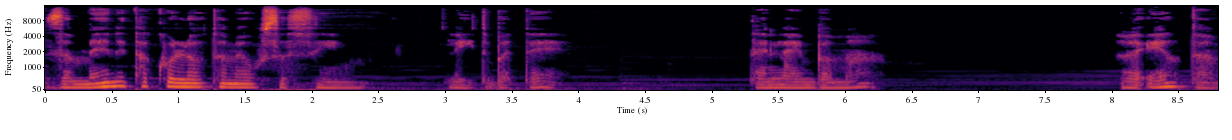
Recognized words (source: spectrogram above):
זמן את הקולות המאוססים להתבטא. תן להם במה. ראה אותם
